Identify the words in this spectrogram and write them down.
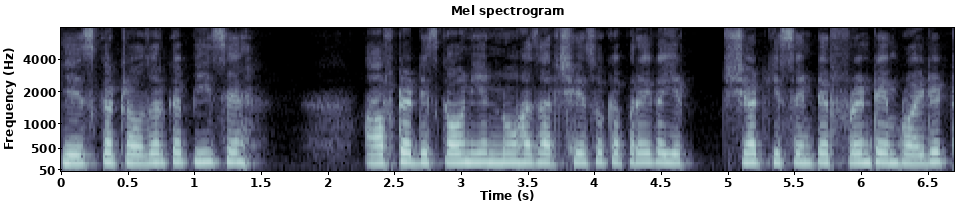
ये इसका ट्राउज़र का पीस है। आफ्टर डिस्काउंट ये नौ हज़ार छः सौ का पड़ेगा। ये शर्ट की सेंटर फ्रंट एम्ब्रॉयडेड।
